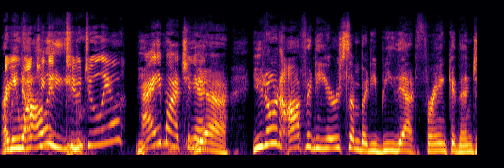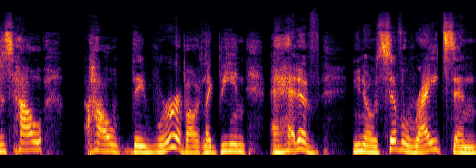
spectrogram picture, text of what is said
I Are you watching Holly, it too, you- Julia? I'm watching it. Yeah, you don't often hear somebody be that frank, and then just how how they were about like being ahead of you know civil rights and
